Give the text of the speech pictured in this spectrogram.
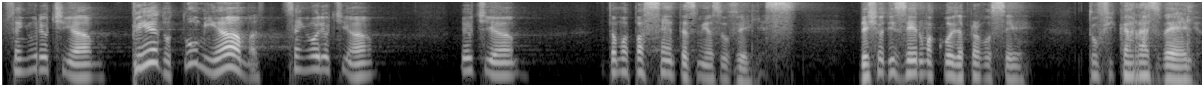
Senhor, eu te amo. Pedro, tu me amas? Senhor, eu te amo. Eu te amo. Então apacenta as minhas ovelhas. Deixa eu dizer uma coisa para você. Tu ficarás velho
